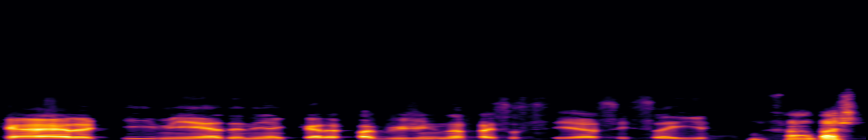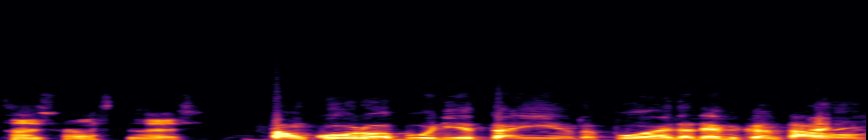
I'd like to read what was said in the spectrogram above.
cara, que merda, né, cara? Fábio Júnior ainda faz sucesso, é isso aí. Faz bastante, faz bastante. Tá um coroa bonita ainda, pô. Ainda deve cantar um.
